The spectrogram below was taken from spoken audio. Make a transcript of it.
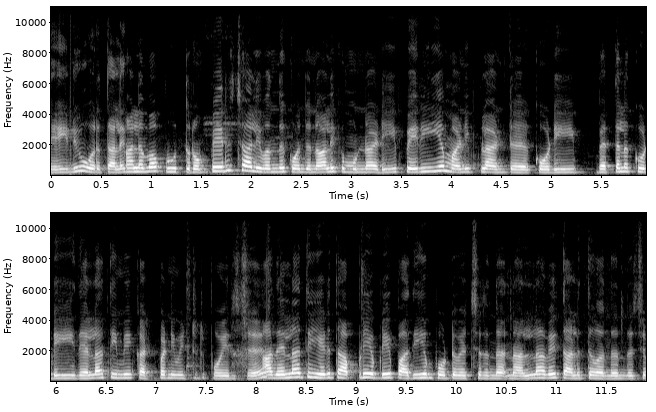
டெய்லியும் ஒரு தலை அளவா பூத்துரும். பெருச்சாளி வந்து கொஞ்ச நாளைக்கு முன்னாடி பெரிய மணி பிளான்ட் கொடி வெத்தலை கொடி இது எல்லாத்தையுமே கட் பண்ணி விட்டுட்டு போயிருச்சு. அது எல்லாத்தையும் எடுத்து அப்படியே அப்படியே பதியம் போட்டு வச்சிருந்தேன். நல்லாவே தழுத்து வந்திருந்துச்சு.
